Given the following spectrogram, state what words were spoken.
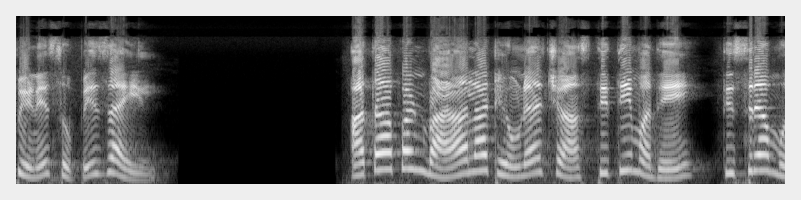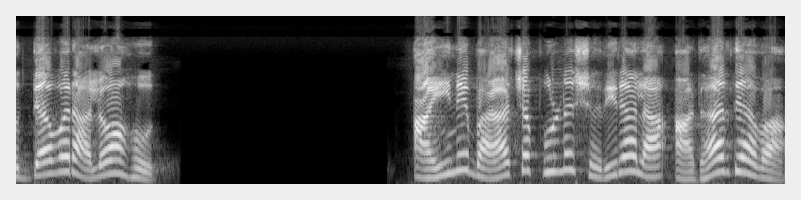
पिणे सोपे जाईल. आता आपण बाळाला ठेवण्याच्या स्थितीमध्ये तिसऱ्या मुद्द्यावर आलो आहोत. आईने बाळाच्या पूर्ण शरीराला आधार द्यावा.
